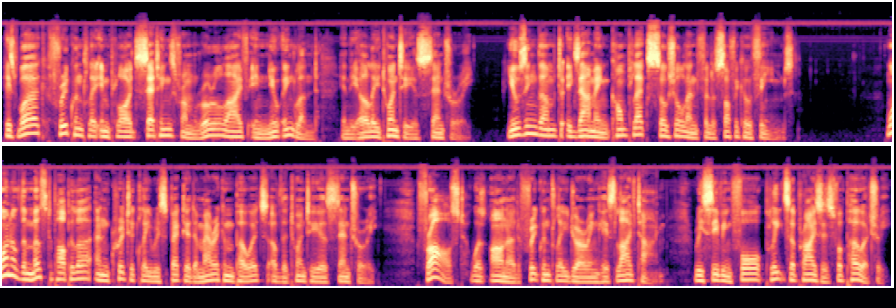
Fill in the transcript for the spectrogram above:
His work frequently employed settings from rural life in New England in the early 20th century, using them to examine complex social and philosophical themes. One of the most popular and critically respected American poets of the 20th century, Frost was honored frequently during his lifetime, receiving four Pulitzer Prizes for poetry.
